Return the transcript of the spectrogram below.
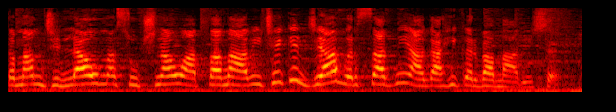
તમામ જિલ્લાઓમાં સૂચનાઓ આપવામાં આવી છે કે જ્યાં વરસાદની આગાહી કરવામાં આવી છે.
